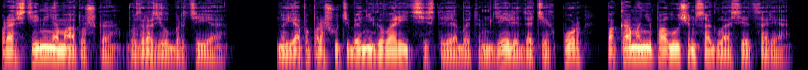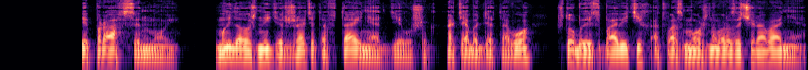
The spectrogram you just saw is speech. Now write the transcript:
«Прости меня, матушка», — возразил Бартия, «но я попрошу тебя не говорить сестре об этом деле до тех пор, пока мы не получим согласие царя». «Ты прав, сын мой. Мы должны держать это в тайне от девушек, хотя бы для того, чтобы избавить их от возможного разочарования.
